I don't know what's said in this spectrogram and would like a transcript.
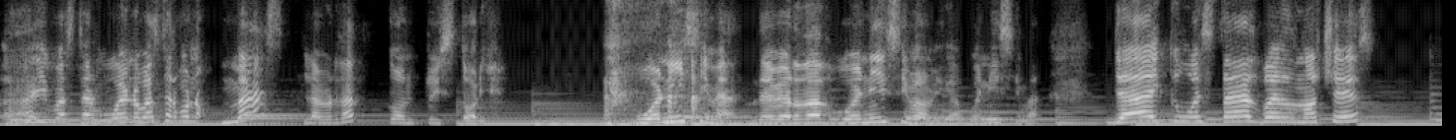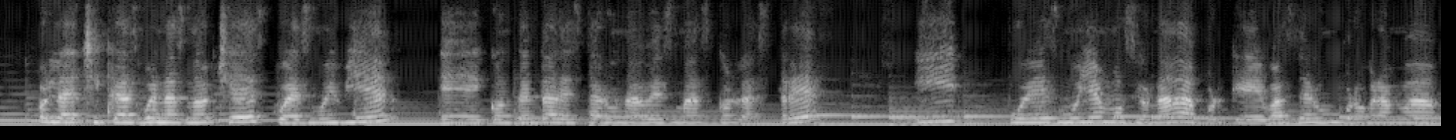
Ay, va a estar bueno, va a estar bueno. Más, la verdad, con tu historia. Buenísima, de verdad, buenísima, amiga, buenísima. Yay, ¿cómo estás? Buenas noches. Hola, chicas, buenas noches. Pues muy bien, eh, contenta de estar una vez más con las tres y pues muy emocionada porque va a ser un programa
